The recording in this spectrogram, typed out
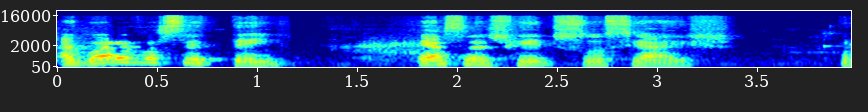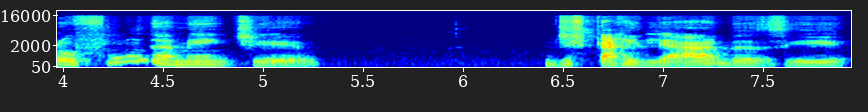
Agora você tem essas redes sociais profundamente descarrilhadas e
